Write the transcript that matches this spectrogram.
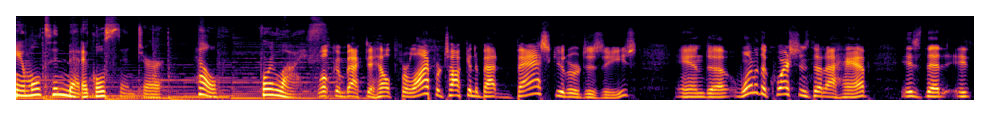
Hamilton Medical Center. Health for Life. Welcome back to Health for Life. We're talking about vascular disease. And uh, one of the questions that I have is that it,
